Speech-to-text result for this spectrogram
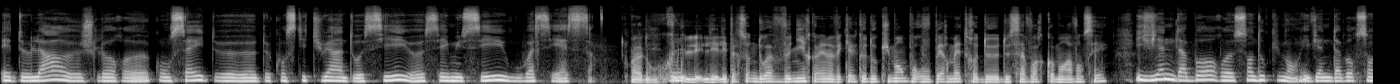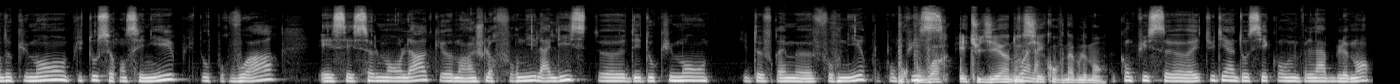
et de là je leur conseille de, de constituer un dossier CMUC ou ACS. Voilà, donc les, les, personnes doivent venir quand même avec quelques documents pour vous permettre de, de savoir comment avancer? Ils viennent d'abord sans documents. Ils viennent d'abord sans documents, plutôt se renseigner, plutôt pour voir. Et c'est seulement là que ben, je leur fournis la liste euh, des documents qu'ils devraient me fournir pour qu'on puisse pouvoir étudier un dossier convenablement. Qu'on puisse euh, étudier un dossier convenablement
